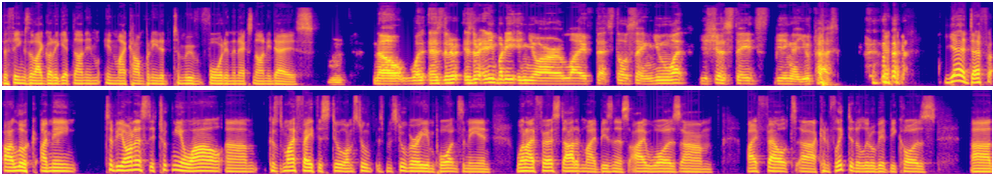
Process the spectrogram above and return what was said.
the things that I got to get done in, in my company to, to move forward in the next 90 days. Mm. Now, what is there is there anybody in your life that's still saying, you know what, you should have stayed being a youth yeah, definitely. Uh, look, I mean, to be honest, it took me a while um because my faith is still I'm still still very important to me. And when I first started my business, I was um I felt uh, conflicted a little bit because uh,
